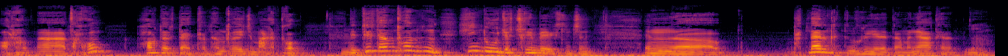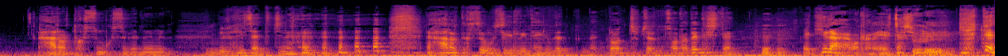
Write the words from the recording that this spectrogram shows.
Орох завхан ховд хоёртой адилхан томилгоо хийж магадгүй. Тэр томилгоонд нь хин дүүж очих юм бэ гэсэн чинь энэ Батнайрын гэдэг нөхрийг яриад байгаа маань яа тэгэхээр Харвард төгссөн мөксөн гэдэг нэг ерхий сайд чинь Харвард төгссөн хүмүүсийг нэг танхимдад дууд чивчээр суулгаад байдаг шүү дээ. Яг тэр агуулгаар ярьж байгаа шүү. Гэхдээ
